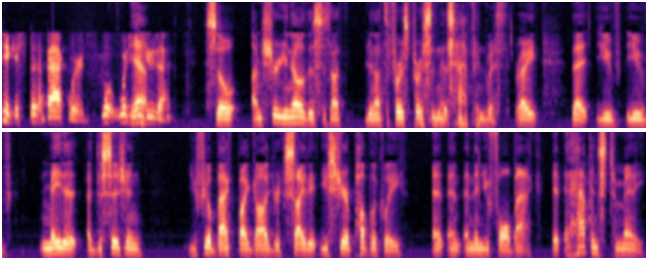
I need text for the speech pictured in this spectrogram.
take a step backwards? What what do Yeah. you do then? So I'm sure you know this is not you're not the first person this happened with, right? That you've you've made a, a decision, you feel backed by God, you're excited, you share publicly, and, and, and then you fall back. It, it happens to many.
